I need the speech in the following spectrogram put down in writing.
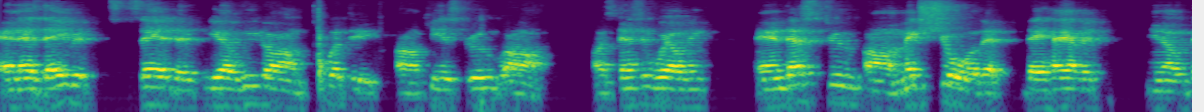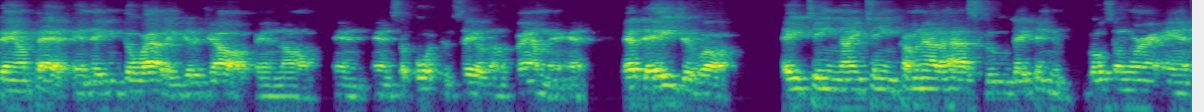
and as David said, that yeah, we um put the uh, kids through uh, extensive welding, and that's to um, make sure that they have it, you know, down pat, and they can go out and get a job and uh, and and support themselves and the family. And at the age of uh, 18, 19, coming out of high school, they can go somewhere and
